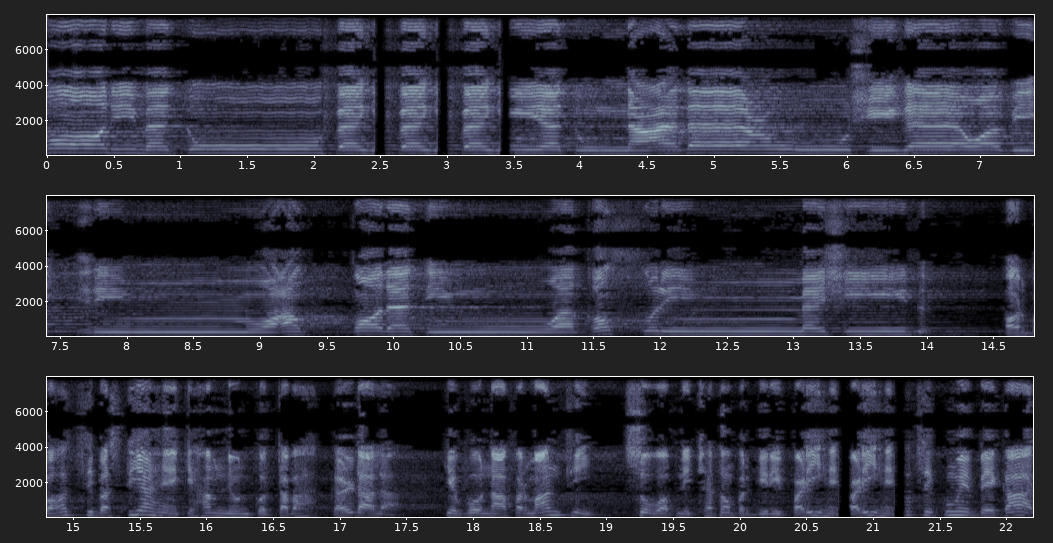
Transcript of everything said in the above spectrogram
ظالمة فهية على عروشها وبئر معطل مشید اور بہت سی بستیاں ہیں کہ ہم نے ان کو تباہ کر ڈالا۔ کہ وہ نافرمان تھیں، سو وہ اپنی چھتوں پر گری پڑی ہیں پڑی ہیں۔ بہت سے کنویں بیکار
